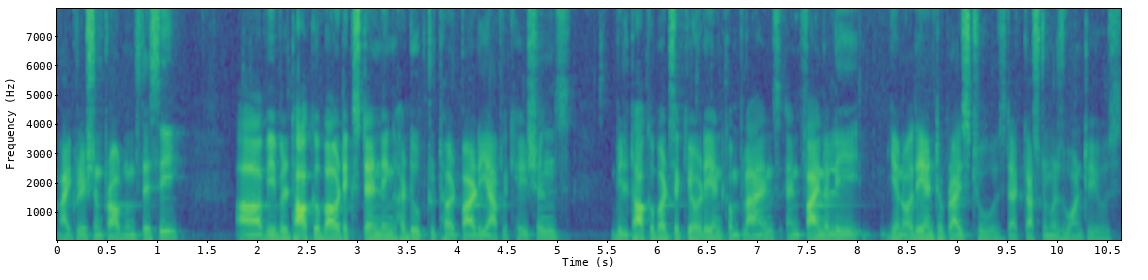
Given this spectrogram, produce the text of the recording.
migration problems they see. Uh, we will talk about extending Hadoop to third-party applications. We'll talk about security and compliance. And finally, you know, the enterprise tools that customers want to use.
